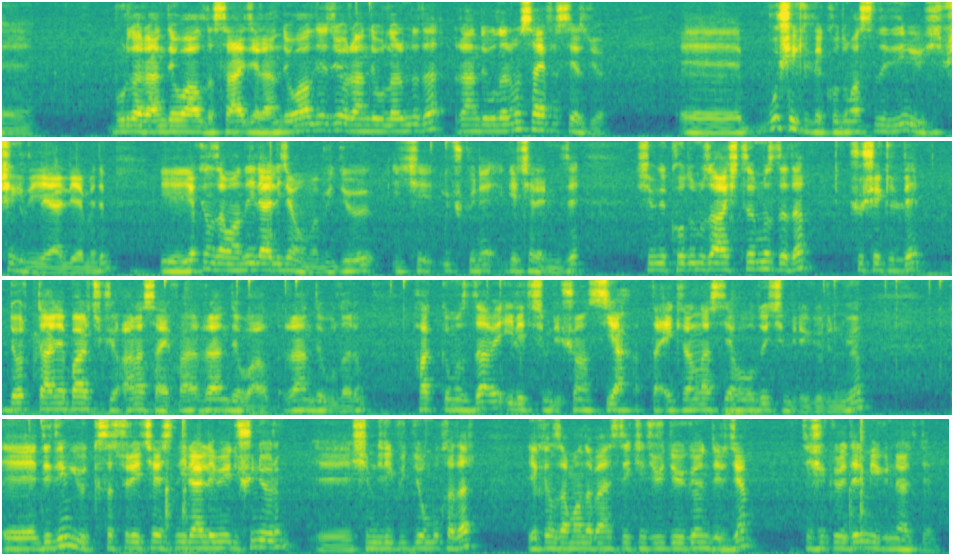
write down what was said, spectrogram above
burada randevu al da sadece randevu al yazıyor. Randevularımda da randevularımın sayfası yazıyor. Ee, bu şekilde kodum aslında dediğim gibi hiçbir şekilde ilerleyemedim. Ee, yakın zamanda ilerleyeceğim ama videoyu 2-3 güne geçer elinize. Şimdi kodumuzu açtığımızda da şu şekilde 4 tane bar çıkıyor. Ana sayfa, randevu al, randevularım, hakkımızda ve iletişim diye. Şu an siyah hatta ekranlar siyah olduğu için bile görünmüyor. Ee, dediğim gibi kısa süre içerisinde ilerlemeyi düşünüyorum. Ee, şimdilik videom bu kadar. Yakın zamanda ben size ikinci videoyu göndereceğim. Teşekkür ederim. İyi günler dilerim.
